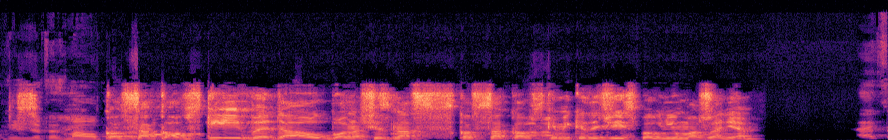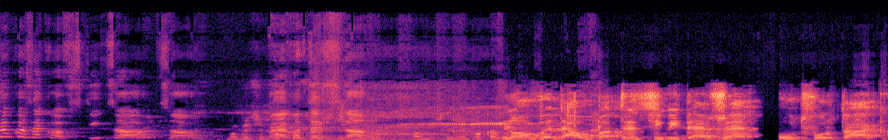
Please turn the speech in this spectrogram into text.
mówi, że to jest mało. Kosakowski jej wydał, bo ona się zna z Kosakowskim i kiedyś jej spełnił marzenie. Ale co Kozakowski? Co? Co? Mogę cię Bo ja go pokazać? też czy znam. nie? Mam cię nie pokazać. No, wydał Patrycji Widerze utwór, tak?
